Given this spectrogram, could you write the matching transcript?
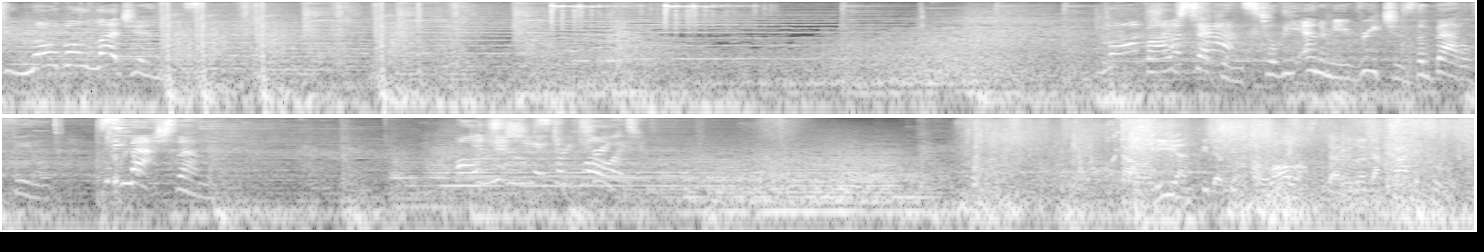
to Mobile Legends! Launch Five attack. seconds till the enemy reaches the battlefield. Smash them! All Initiate deployed! Kalian tidak bisa lolos dari ledakanku.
